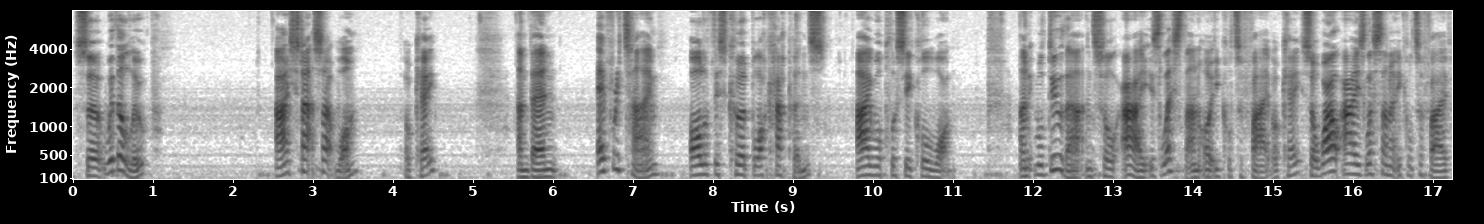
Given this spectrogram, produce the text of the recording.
So with a loop, I starts at 1. Okay. And then every time all of this code block happens, i will plus equal 1. And it will do that until i is less than or equal to 5, okay? So while i is less than or equal to 5,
